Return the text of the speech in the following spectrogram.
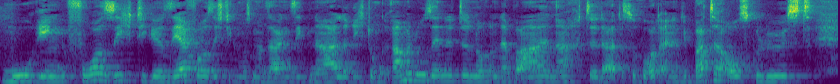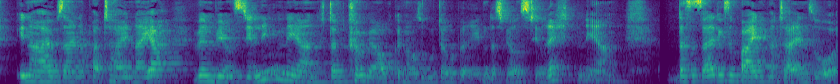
Moring vorsichtige, sehr vorsichtige, muss man sagen, Signale Richtung Ramelow sendete, noch in der Wahlnacht. Da hat es sofort eine Debatte ausgelöst innerhalb seiner Partei. Naja, wenn wir uns den Linken nähern, dann können wir auch genauso gut darüber reden, dass wir uns den Rechten nähern. Das ist allerdings in beiden Parteien so,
